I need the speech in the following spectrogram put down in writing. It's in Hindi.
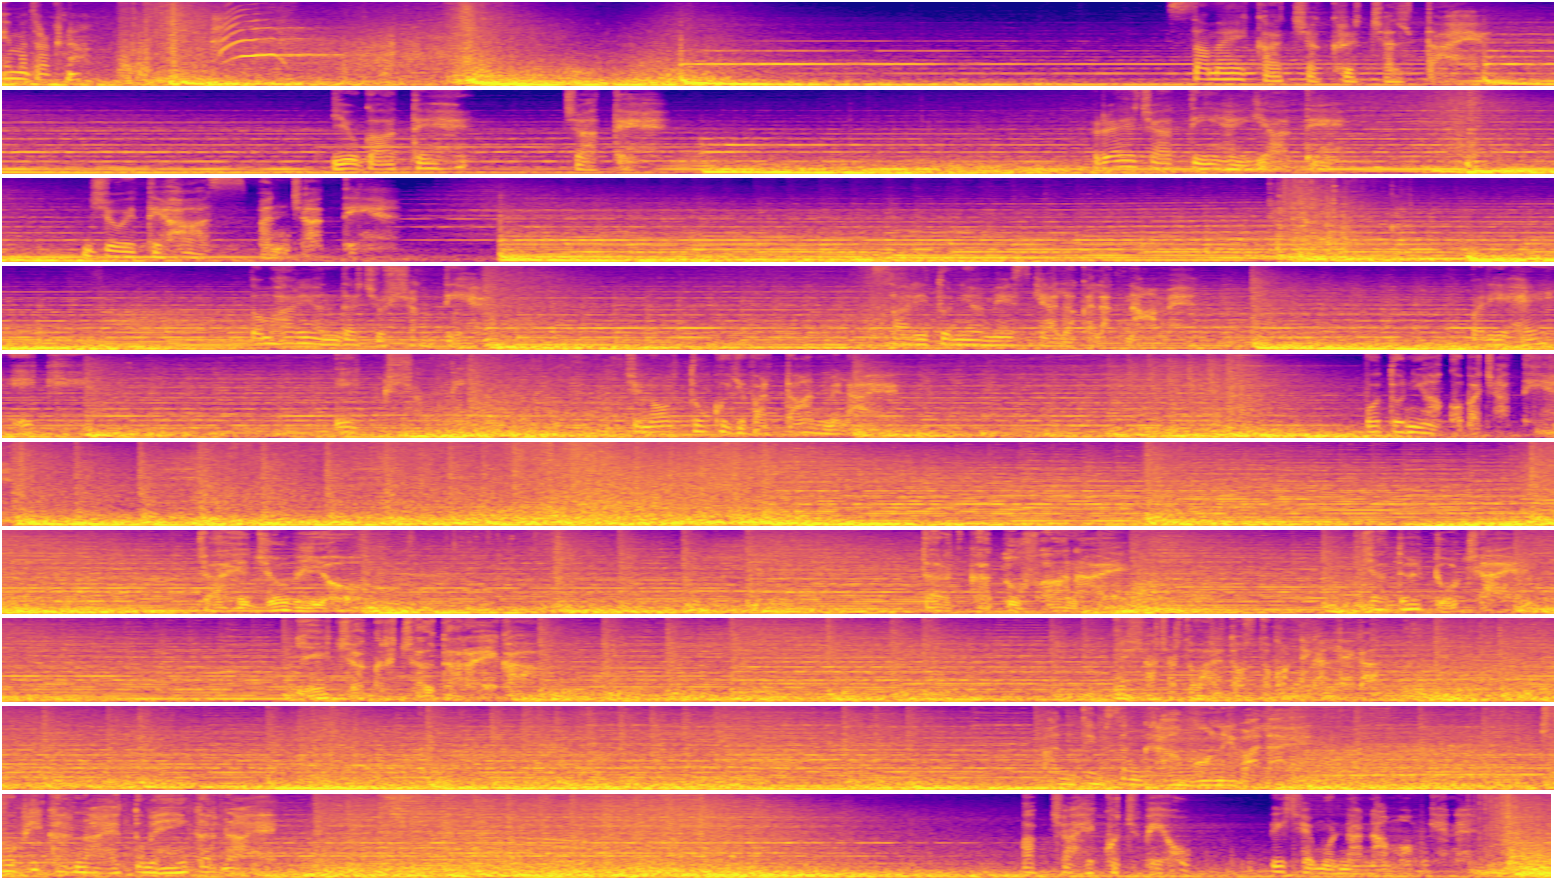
हिम्मत रखना समय का चक्र चलता है। युग आते हैं, जाते हैं। रह जाती हैं यादें, जो इतिहास बन जाती हैं। तुम्हारे अंदर जो शक्ति है, सारी दुनिया में इसके अलग अलग नाम है। पर यह है एक ही, एक शक्ति, जिन औरतों को यह वरदान मिला है। वो दुनिया को बचाती है। चाहे जो भी हो तूफ़ान आए, या दिल टूट जाए, ये चक्र चलता रहेगा। निशाचर तुम्हारे दोस्तों को निकल लेगा। अंतिम संग्राम होने वाला है। जो भी करना है, तुम्हें ही करना है। चाहे कुछ भी हो पीछे मुड़ना नामुमकिन है।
